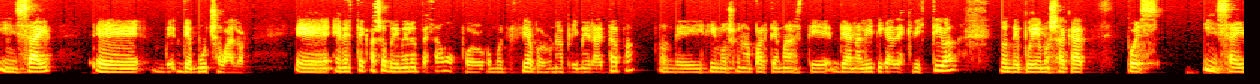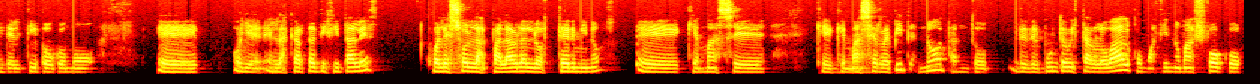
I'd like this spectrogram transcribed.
insight eh, de, mucho valor. Eh, en este caso, primero empezamos, por, como decía, por una primera etapa, donde hicimos una parte más de, analítica descriptiva, donde pudimos sacar, pues, insight del tipo como, eh, oye, en las cartas digitales, cuáles son las palabras, los términos eh, que más se que, más se repiten, ¿no? Tanto desde el punto de vista global como haciendo más foco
